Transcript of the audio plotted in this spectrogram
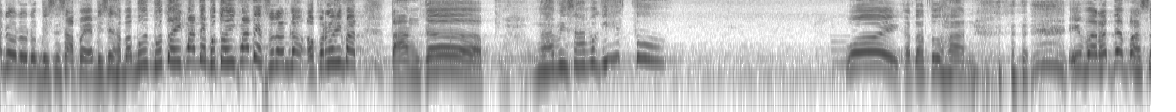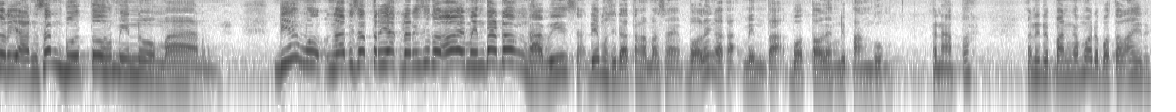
aduh, aduh, aduh, bisnis apa ya, bisnis apa, butuh hikmatnya, butuh hikmatnya. Saudara bilang, oh perlu hikmat, tangkep. Gak bisa begitu. Woi, kata Tuhan. Ibaratnya Pastor Yansen butuh minuman. Dia nggak bisa teriak dari situ, oh minta dong, nggak bisa. Dia mesti datang sama saya. Boleh nggak kak minta botol yang di panggung? Kenapa? Kan di depan kamu ada botol air.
